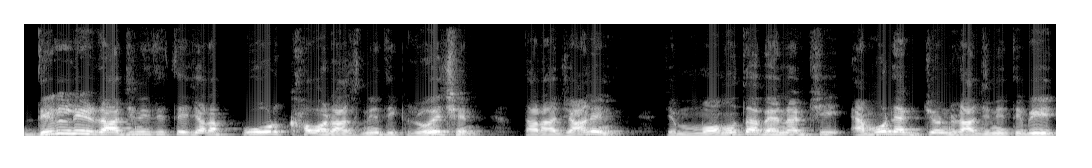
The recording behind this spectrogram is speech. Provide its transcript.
দিল্লির রাজনীতিতে যারা পোর খাওয়া রাজনীতিক রয়েছেন, তারা জানেন যে মমতা ব্যানার্জি এমন একজন রাজনীতিবিদ।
